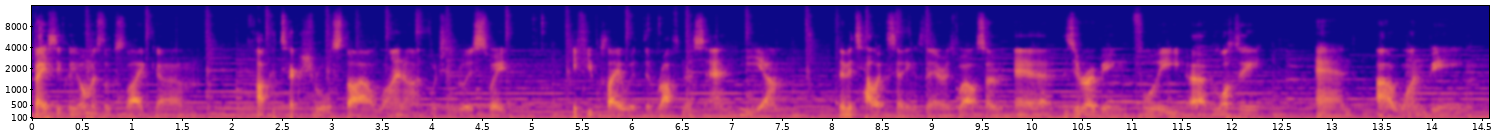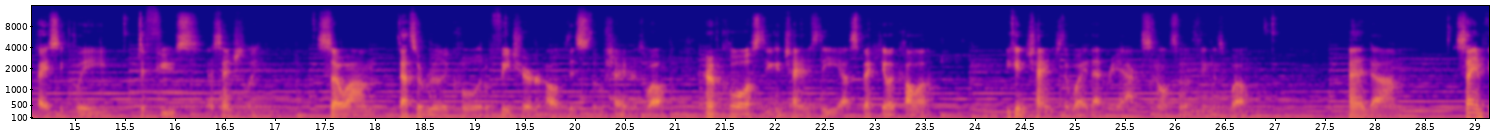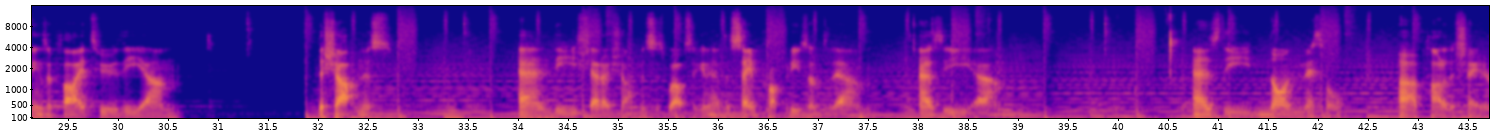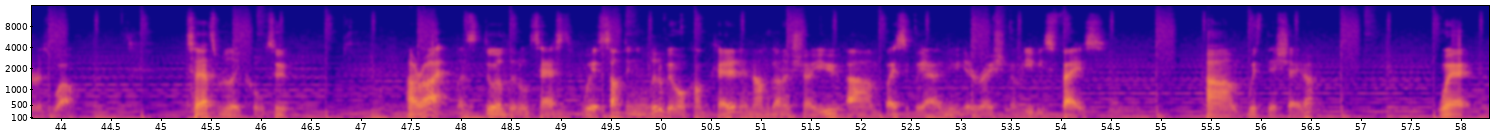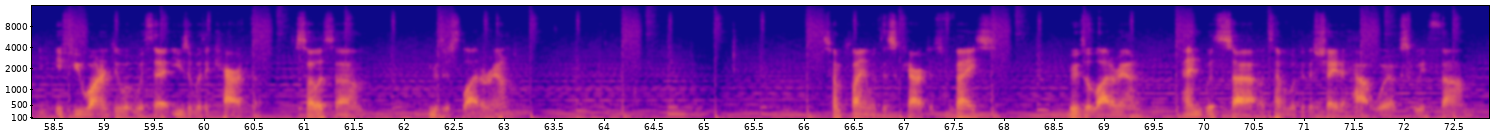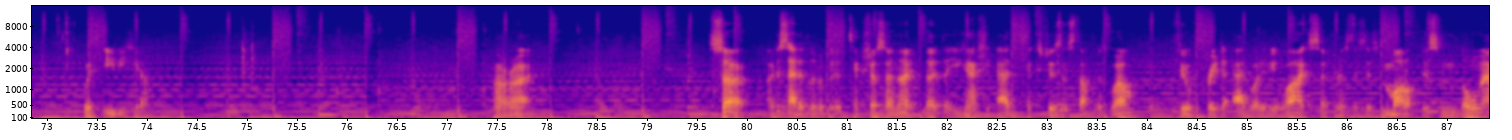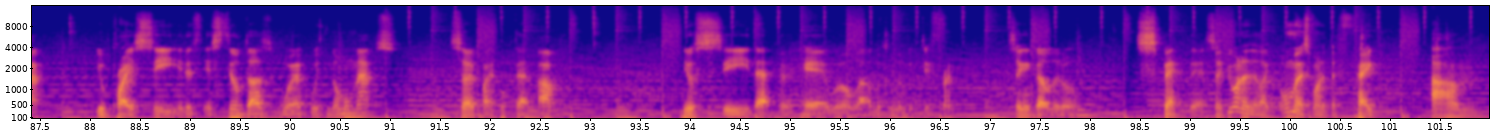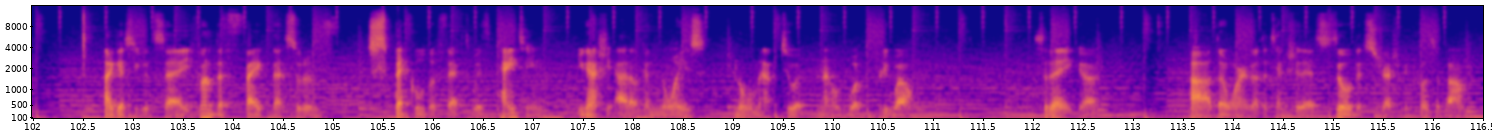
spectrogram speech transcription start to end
basically almost looks like um, architectural style line art, which is really sweet if you play with the roughness and the um, the metallic settings there as well. So uh, zero being fully uh, glossy and uh, one being basically diffuse, essentially. So um, that's a really cool little feature of this little shader as well. And of course, you can change the uh, specular color. You can change the way that reacts and all sort of thing as well. And um, same things apply to the um, the sharpness and the shadow sharpness as well. So you can have the same properties of the, um, as the um, as the non-metal uh, part of the shader as well. So that's really cool too. All right, let's do a little test with something a little bit more complicated, and I'm going to show you um, basically a new iteration of Eevee's face um, with this shader, where if you want to do it with a, use it with a character. So let's um, move this slide around. So I'm playing with this character's face, move the light around, and with uh, let's have a look at the shader, how it works with um, with Eevee here. All right. So I just added a little bit of texture. So note, note that you can actually add textures and stuff as well. Feel free to add whatever you like. So for instance, this model, this normal map, you'll probably see it, is, it still does work with normal maps. So if I hook that up, you'll see that her hair will uh, look a little bit different. So you can go a little speck there. So if you wanted to like almost wanted to fake, um, I guess you could say, if you wanted to fake that sort of speckled effect with painting, you can actually add like a noise normal map to it and that would work pretty well. So there you go. Uh, don't worry about the texture there, it's still a bit stretched because of um,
